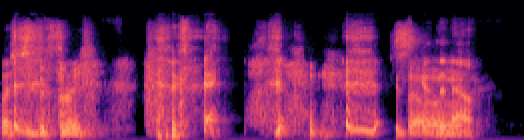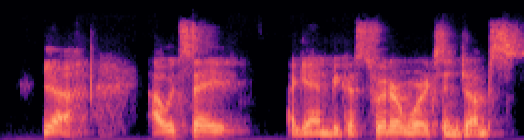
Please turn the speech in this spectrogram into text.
let's just do three. Okay. it's so, good to know. Yeah. I would say, again, because Twitter works in jumps,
